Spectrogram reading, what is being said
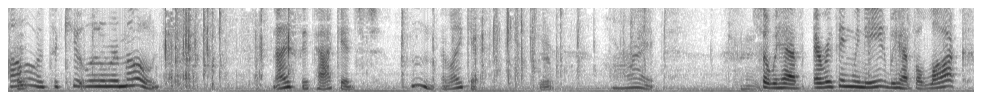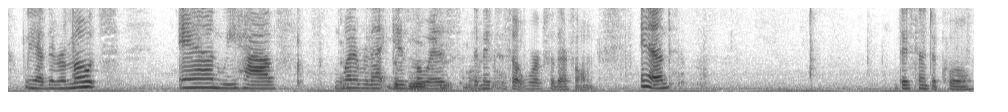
Oh, it's a cute little remote. Nicely packaged. Hmm, I like it. Yep. All right. Okay. So we have everything we need. We have the lock, we have the remotes, and we have whatever that gizmo is Bluetooth that makes it so it works with our phone. And they sent a cool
